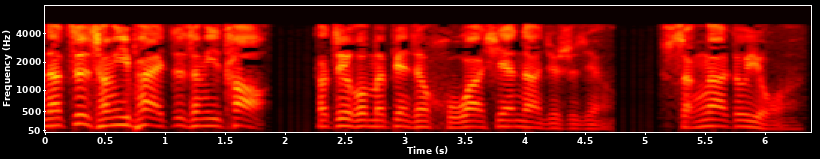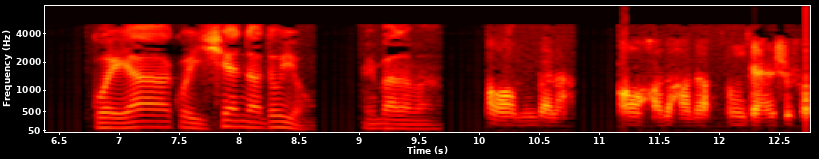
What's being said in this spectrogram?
那自成一派，自成一套，到最后嘛变成狐啊仙呐，就是这样，神啊都有啊，鬼啊鬼仙呐都有，明白了吗？哦，明白了。哦，好的好的，嗯，感恩师傅。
